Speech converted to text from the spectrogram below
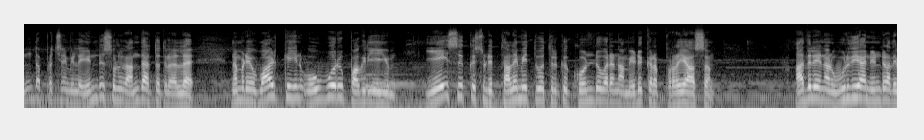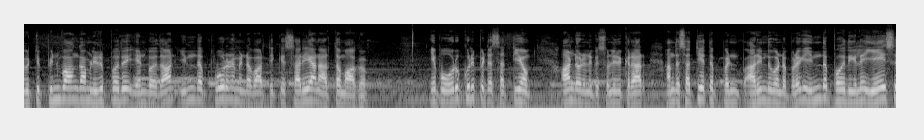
எந்த பிரச்சனையும் இல்லை என்று சொல்கிற அந்த அர்த்தத்தில் அல்ல. நம்முடைய வாழ்க்கையின் ஒவ்வொரு பகுதியையும் இயேசு கிருஷ்ணனுடைய தலைமைத்துவத்திற்கு கொண்டு வர நாம் எடுக்கிற பிரயாசம். அதிலே நான் உறுதியாக நின்று அதை விட்டு பின்வாங்காமல் இருப்பது என்பதுதான் இந்த பூரணம் என்ற வார்த்தைக்கு சரியான அர்த்தமாகும். இப்போ ஒரு குறிப்பிட்ட சத்தியம் ஆண்டவர் எனக்கு சொல்லியிருக்கிறார். அந்த சத்தியத்தை பெண் அறிந்து கொண்ட பிறகு இந்த பகுதியில் இயேசு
